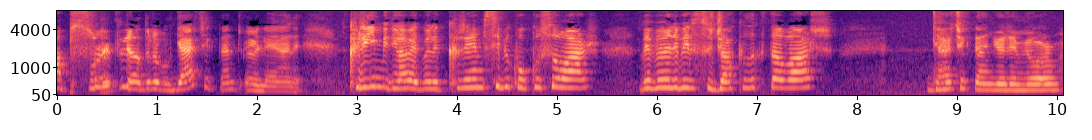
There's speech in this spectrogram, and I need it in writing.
Absolutely adorable. Gerçekten öyle yani. Creamy diyor. Evet böyle kremsi bir kokusu var. Ve böyle bir sıcaklık da var. Gerçekten göremiyorum.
